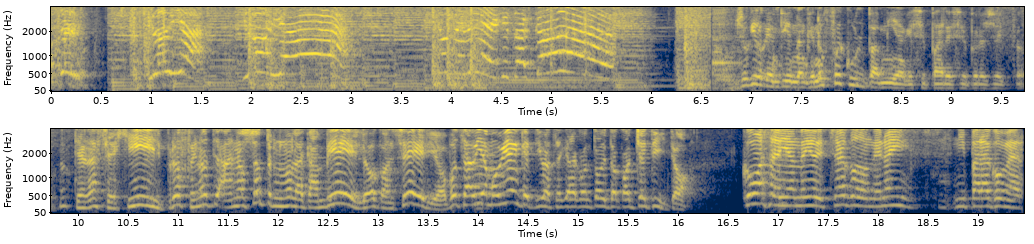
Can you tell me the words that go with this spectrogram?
¡No! ¡No! ¡Gloria! ¡Gloria! ¡No me dejes acá! Yo quiero que entiendan que no fue culpa mía que se pare ese proyecto. No te hagas el gil, profe. No te- A nosotros no la cambié, loco, en serio. Vos sabías muy bien que te ibas a quedar con todo esto conchetito. ¿Cómo vas a venir al medio de Chaco donde no hay ni para comer?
